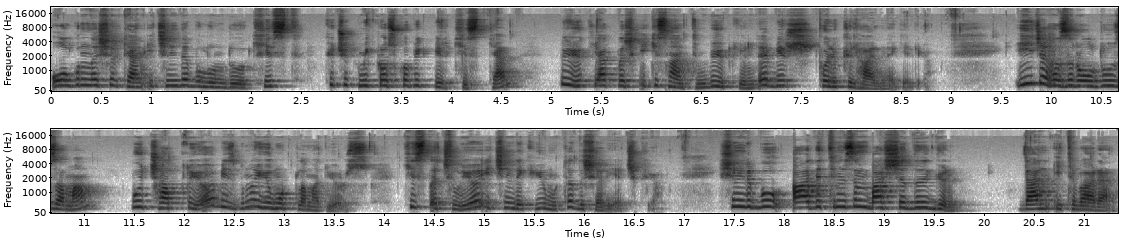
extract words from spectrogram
olgunlaşırken içinde bulunduğu kist küçük mikroskopik bir kistken büyük yaklaşık 2 santim büyüklüğünde bir folikül haline geliyor. İyice hazır olduğu zaman bu çatlıyor. Biz buna yumurtlama diyoruz. Kist açılıyor, içindeki yumurta dışarıya çıkıyor. Şimdi bu adetimizin başladığı günden itibaren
